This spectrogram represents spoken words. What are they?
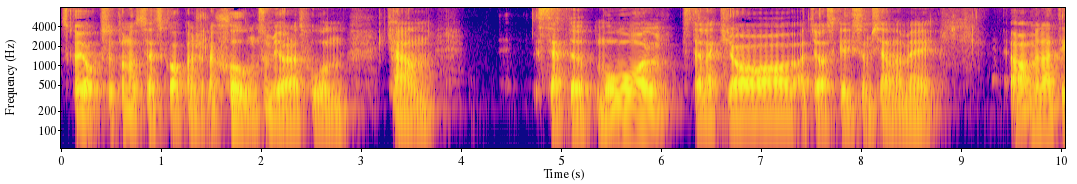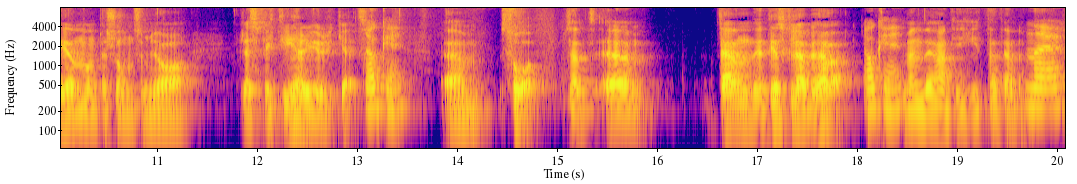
ska ju också på något sätt skapa en relation som gör att hon kan sätta upp mål, ställa krav, att jag ska liksom känna mig... Ja, men att det är någon person som jag respekterar i yrket. Okej. Ehm, så. Så att ehm, den, det skulle jag behöva. Okej. Men det har jag inte hittat ännu. Nej.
